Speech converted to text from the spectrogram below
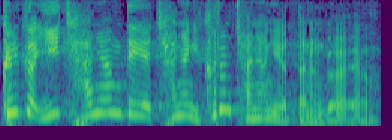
그러니까 이 찬양대의 찬양이 그런 찬양이었다는 거예요.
